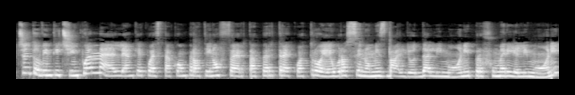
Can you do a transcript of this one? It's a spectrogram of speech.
125 ml anche questa comprata in offerta per 3-4 euro se non mi sbaglio da limoni profumerie limoni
